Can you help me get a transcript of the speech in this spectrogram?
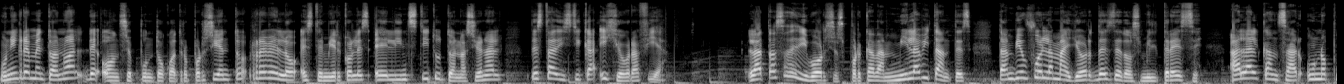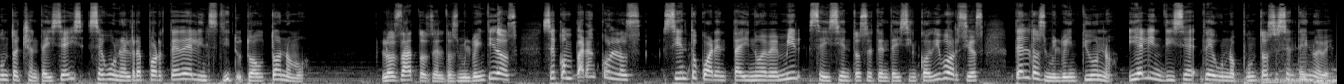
un incremento anual de 11.4%, reveló este miércoles el Instituto Nacional de Estadística y Geografía. La tasa de divorcios por cada mil habitantes también fue la mayor desde 2013, al alcanzar 1.86 según el reporte del Instituto Autónomo. Los datos del 2022 se comparan con los 149.675 divorcios del 2021 y el índice de 1.69.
